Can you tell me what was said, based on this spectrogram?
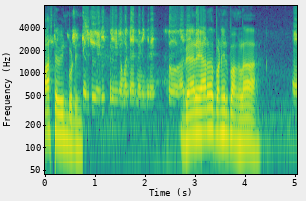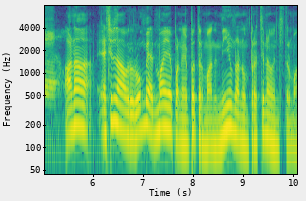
பாஸ்டவேன்னு போட்டுருந்துச்சு. வேற யாராவது பண்ணியிருப்பாங்களா ஆனால் ஆக்சுவலி நான் அவர் ரொம்ப அட்மையர் பண்ணேன். எப்போ தெரியுமா? அந்த நீயும் நானும் பிரச்சனை வந்துச்சு தெரியுமா?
